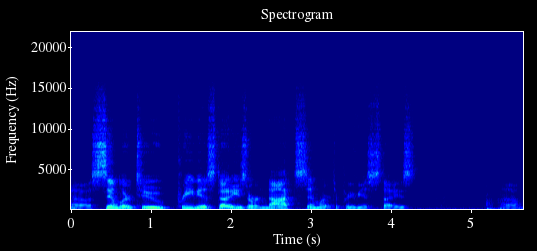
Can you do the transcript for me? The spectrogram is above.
uh, similar to previous studies or not similar to previous studies. Um,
